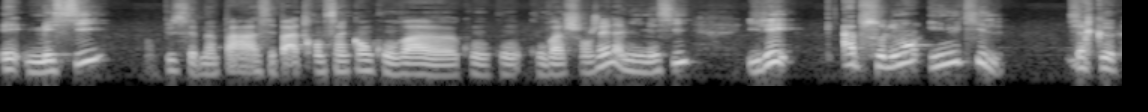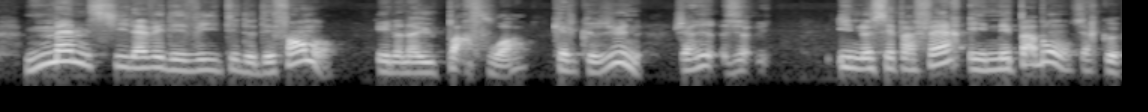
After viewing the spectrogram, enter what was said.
Et Messi, en plus c'est même pas, c'est pas à 35 ans qu'on va, euh, qu'on va changer l'ami Messi, il est absolument inutile. C'est-à-dire que même s'il avait des velléités de défendre, et il en a eu parfois quelques-unes, il ne sait pas faire et il n'est pas bon. C'est-à-dire que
